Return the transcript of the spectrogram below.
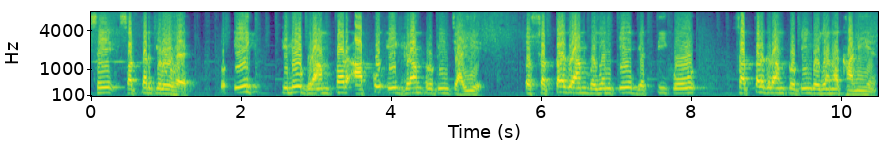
से 70 किलो है तो एक किलोग्राम पर आपको एक ग्राम प्रोटीन चाहिए। तो 70 ग्राम वज़न के व्यक्ति को 70 ग्राम प्रोटीन रोज़ाना खानी है।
